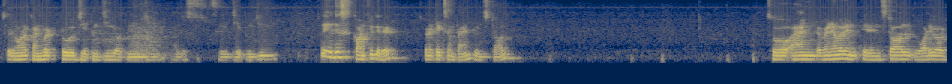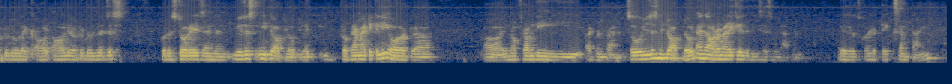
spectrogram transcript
So you want to convert to JPG or PNG, I'll just say JPG. So you just configure it. It's going to take some time to install. So and whenever it, it install, what you have to do, like all, all you have to do is just go to storage and then you just need to upload like programmatically or uh, uh, you know from the admin panel. So you just need to upload and automatically the reset will happen. Because it's going to take some time.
